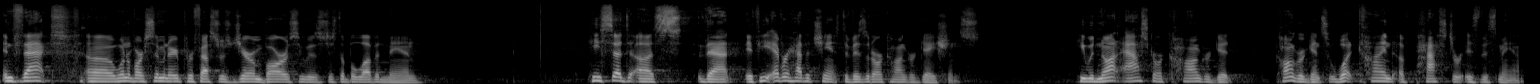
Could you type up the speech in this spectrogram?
In fact, uh, one of our seminary professors, Jerram Barrs, who was just a beloved man, he said to us that if he ever had the chance to visit our congregations, he would not ask our congregants, What kind of pastor is this man?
